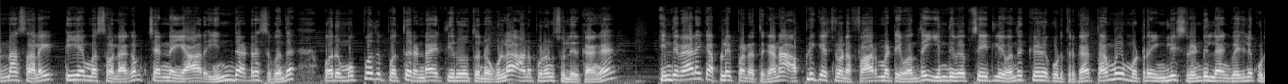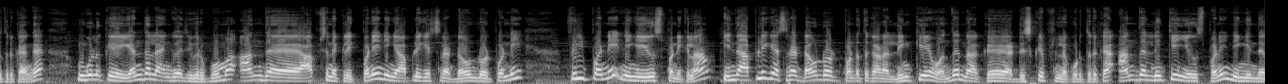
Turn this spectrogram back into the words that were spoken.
அண்ணா சாலை டிஎம்எஸ் வளாகம் சென்னை ஆறு. இந்த அட்ரஸுக்கு வந்து ஒரு முப்பது பத்து ரெண்டாயிரத்தி இருபத்தொன்னுக்குள்ளே அனுப்பணும்னு சொல்லியிருக்காங்க. இந்த வேலைக்கு அப்ளை பண்ணுறதுக்கான அப்ளிகேஷனோட ஃபார்மேட்டை வந்து இந்த வெப்சைட்லேயே வந்து கீழே கொடுத்துருக்காங்க. தமிழ் மற்றும் இங்கிலீஷ் ரெண்டு லாங்குவேஜில் கொடுத்துருக்காங்க. உங்களுக்கு எந்த லாங்குவேஜ் விருப்பமோ அந்த ஆப்ஷனை கிளிக் பண்ணி நீங்கள் அப்ளிகேஷனை டவுன்லோட் பண்ணி ஃபில் பண்ணி நீங்கள் யூஸ் பண்ணிக்கலாம். இந்த அப்ளிகேஷனை டவுன்லோட் பண்ணுறதுக்கான லிங்க்கே வந்து நான் டிஸ்கிரிப்ஷனில் கொடுத்துருக்கேன். அந்த லிங்க்கையும் யூஸ் பண்ணி நீங்கள் இந்த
